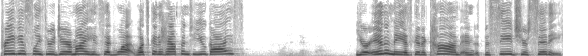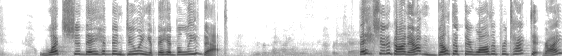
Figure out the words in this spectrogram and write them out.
Previously through Jeremiah, he said what? What's going to happen to you guys? Your enemy is going to come and besiege your city. What should they have been doing if they had believed that? They should have gone out and built up their wall to protect it, right?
